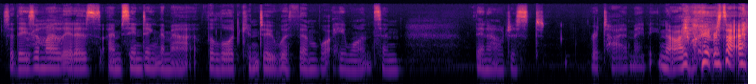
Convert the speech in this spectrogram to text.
So these are my letters. I'm sending them out. The Lord can do with them what he wants. And then I'll just retire maybe. No, I won't retire.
